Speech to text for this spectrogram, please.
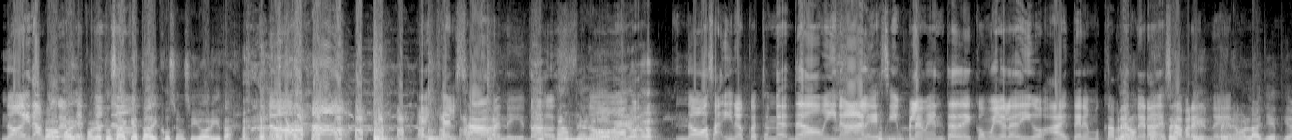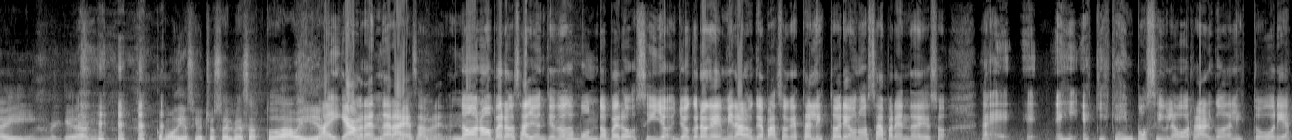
No, y tampoco No, es porque, porque tú sabes que esta discusión sigue ahorita. No, es que él sabe, bendito. No, pues, no, o sea, y no es cuestión de, de dominar, es simplemente de como yo le digo, ay, tenemos que Bueno, aprender a te- te- te- desaprender. tenemos la Yeti ahí, me quedan como 18 cervezas todavía. Hay que aprender a desaprender. No, no, pero, o sea, yo entiendo tu punto, pero sí, yo, yo creo que, mira, lo que pasó que está en la historia, uno se aprende de eso. O sea, eh, eh, es, es que es que es imposible borrar algo de la historia.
